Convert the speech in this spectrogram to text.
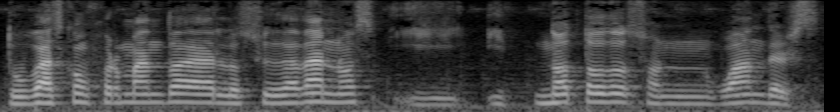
tú vas conformando a los ciudadanos y, y no todos son Wonders.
